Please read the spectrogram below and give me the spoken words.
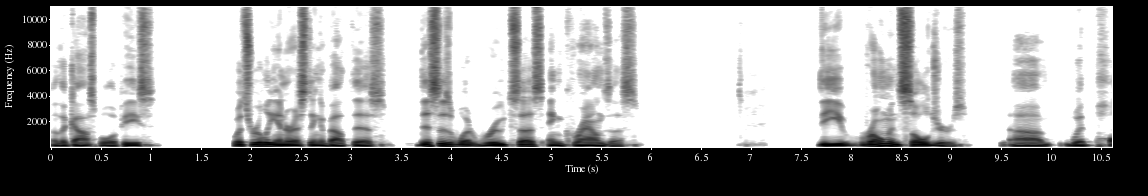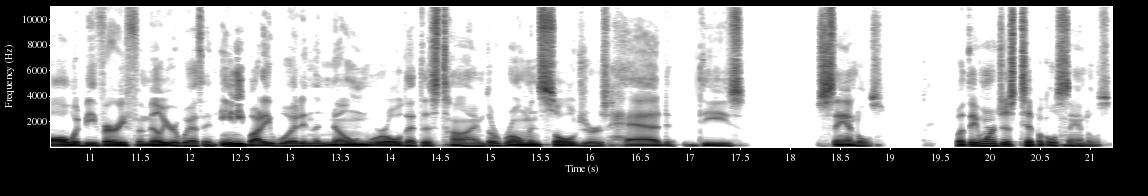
of the gospel of peace. What's really interesting about this, this is what roots us and grounds us. The Roman soldiers, uh, what Paul would be very familiar with, and anybody would in the known world at this time, the Roman soldiers had these sandals, but they weren't just typical sandals.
